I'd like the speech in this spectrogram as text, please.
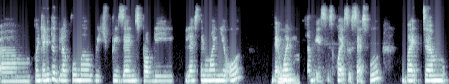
um, congenital glaucoma, which presents probably less than one year old. That mm. one is, is quite successful. But um,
